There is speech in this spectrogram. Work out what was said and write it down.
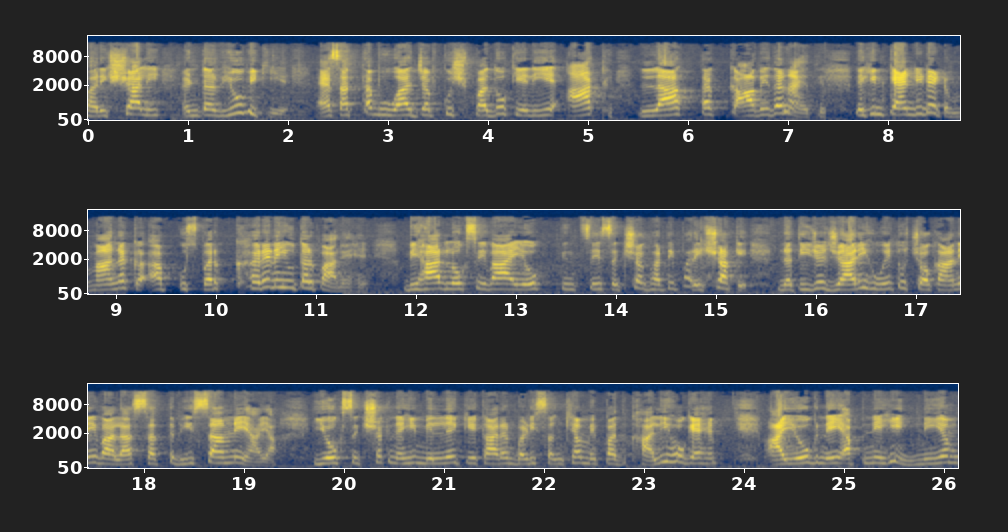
परीक्षा ली, इंटरव्यू भी किए। ऐसा तब हुआ जब कुछ पदों के लिए आठ लाख तक आवेदन आए थे। लेकिन कैंडिडेट मानक अब उस पर खरे नहीं उतर पा रहे हैं। बिहार लोक सेवा आयोग से शिक्षक भर्ती परीक्षा के नतीजे जारी हुए तो चौंकाने वाला सत्य भी सामने आया। योग शिक्षक नहीं मिलने के कारण बड़ी संख्या में पद खाली हो गए हैं। आयोग ने अपने ही नियम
